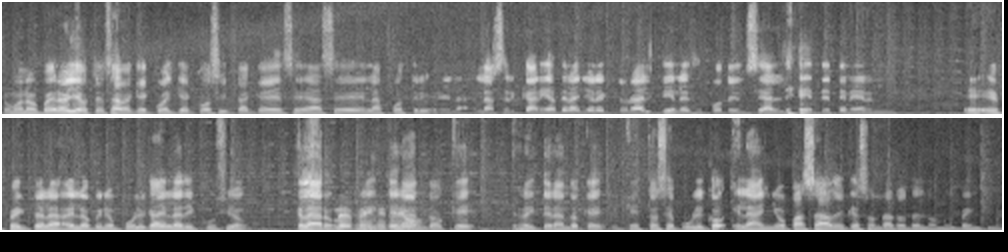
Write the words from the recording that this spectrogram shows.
Bueno, pero ya usted sabe que cualquier cosita que se hace en las, la, cercanías del año electoral tiene ese potencial de, tener eh, efecto en la, opinión pública y en la discusión. Claro, reiterando que reiterando que, que, esto se publicó el año pasado y que son datos del 2021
